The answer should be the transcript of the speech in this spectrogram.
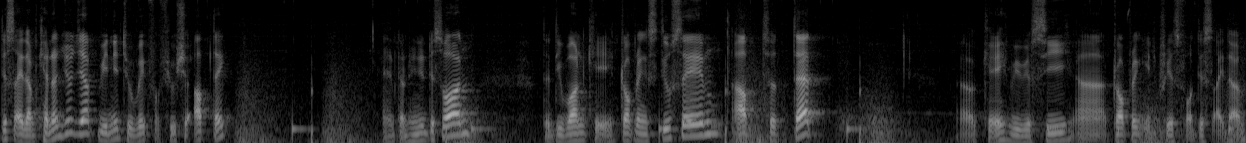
This item cannot use yet. We need to wait for future update and continue this one the D1K Dropping still same after that okay we will see uh, drop increase for this item.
